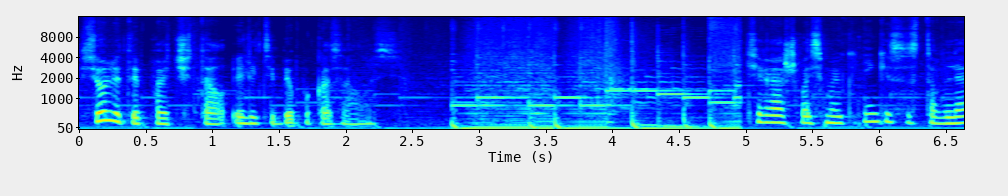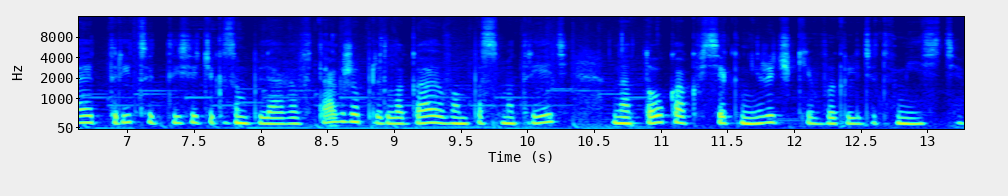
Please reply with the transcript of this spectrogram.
все ли ты прочитал или тебе показалось. Тираж восьмой книги составляет 30 тысяч экземпляров. Также предлагаю вам посмотреть на то, как все книжечки выглядят вместе.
